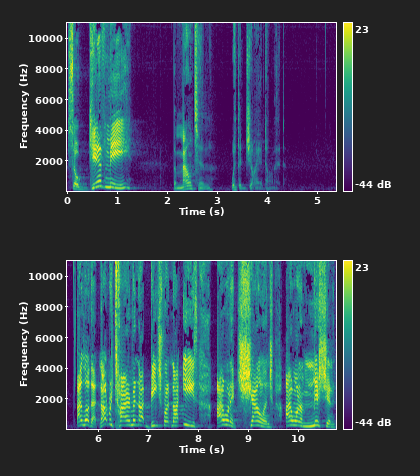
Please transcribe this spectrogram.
So give me the mountain with the giant on it. I love that. Not retirement, not beachfront, not ease. I want a challenge. I want a mission.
